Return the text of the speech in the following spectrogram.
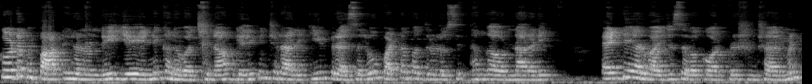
కూటమి పార్టీల నుండి ఏ ఎన్నికలు వచ్చినా గెలిపించడానికి ప్రజలు పట్టభద్రులు సిద్ధంగా ఉన్నారని ఎన్టీఆర్ వైద్య సేవ కార్పొరేషన్ చైర్మన్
